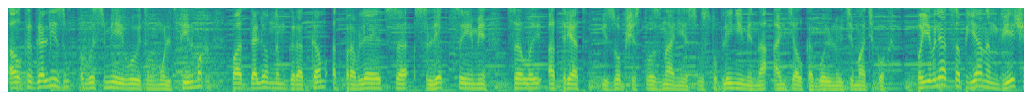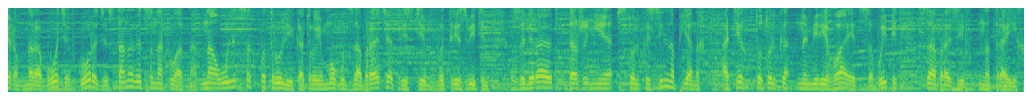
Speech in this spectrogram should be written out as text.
Алкоголизм высмеивают в мультфильмах, по отдаленным городкам отправляется с лекциями целый отряд из общества знания с выступлениями на антиалкогольную тематику. Появляться пьяным вечером на работе, в городе становится накладно. На улицах патрули, которые могут забрать и отвезти в вытрезвитель, забирают даже не столько сильно пьяных, а тех, кто только намеревается выпить, сообразив на троих.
